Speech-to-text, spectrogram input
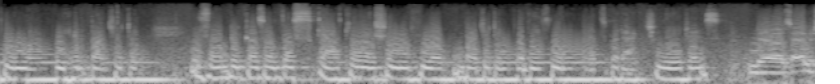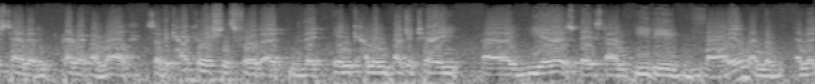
from what we had budgeted, is that because of this calculation of your budgeting for these many beds, but actually it is? No, as I understand it, and correct me if I'm wrong, so the calculations for the, the incoming budgetary uh, year is based on ED volume, and the, and the,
